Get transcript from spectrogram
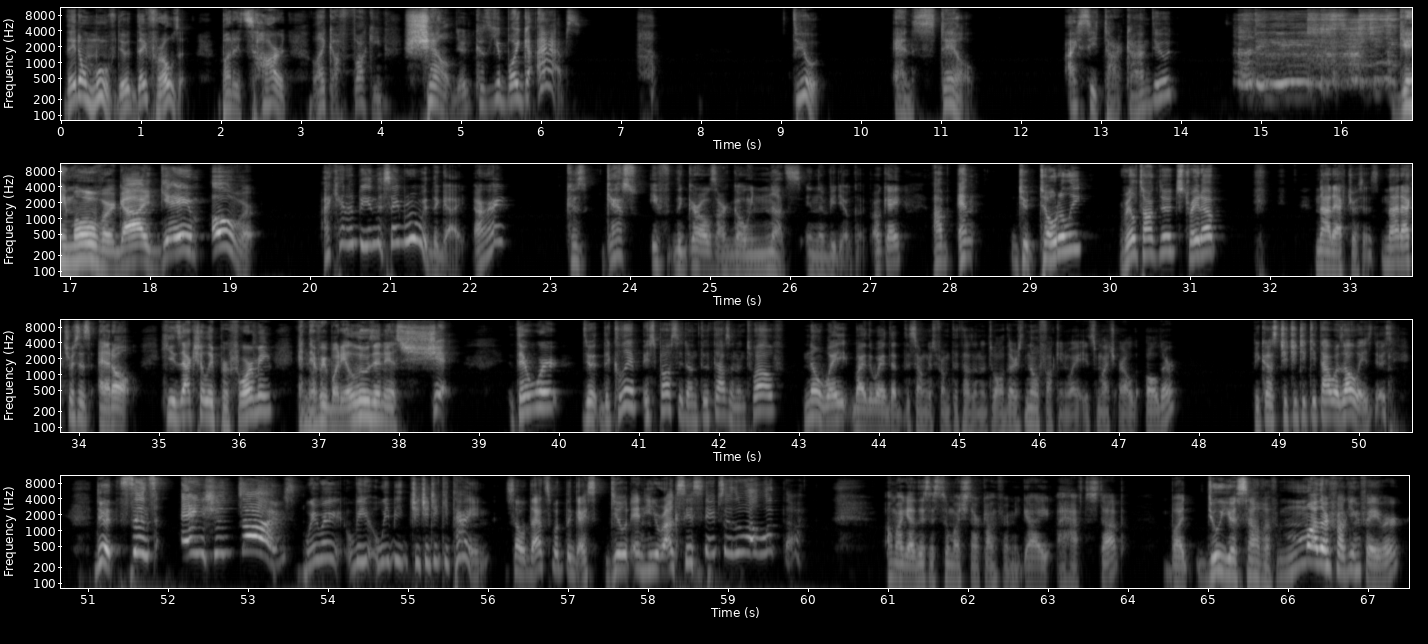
They don't move, dude. They frozen. But it's hard like a fucking shell, dude, cuz your boy got abs. Dude, and still, I see Tarkan, dude. Game over, guy. Game over. I cannot be in the same room with the guy, alright? Because guess if the girls are going nuts in the video clip, okay? Um, and, dude, totally, real talk, dude, straight up, not actresses. Not actresses at all. He's actually performing and everybody losing his shit. There were Dude, the clip is posted on 2012. No way, by the way, that the song is from 2012. There's no fucking way. It's much old, older. Because Chichi Chiquita was always, dude. Dude, since ancient times, we were, we, we be Chichi Chiquitain. So that's what the guy's, dude, and he rocks his hips as well. What the? Oh my god, this is too much Tarkan for me, guy. I have to stop. But do yourself a motherfucking favor.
